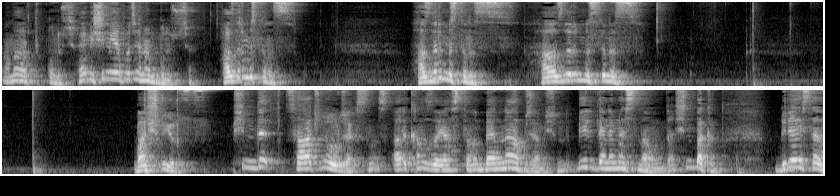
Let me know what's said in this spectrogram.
Ama artık konuşacağım. Hem işimi yapacağım hem konuşacağım. Hazır mısınız? Hazır mısınız? Hazır mısınız? Başlıyoruz. Şimdi sakin olacaksınız. Arkanızda yaslanın. Ben ne yapacağım şimdi? Bir deneme sınavında. Şimdi bakın. Bireysel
